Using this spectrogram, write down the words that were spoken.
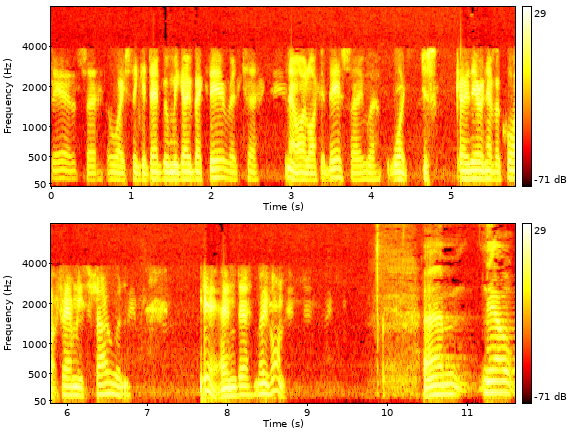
Yeah, that's, uh, I always think of Dad when we go back there, but uh, no, I like it there. So uh, why just go there and have a quiet family show and yeah, and uh, move on. Um, now,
